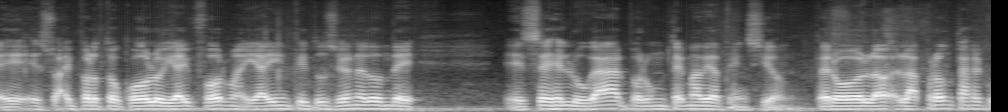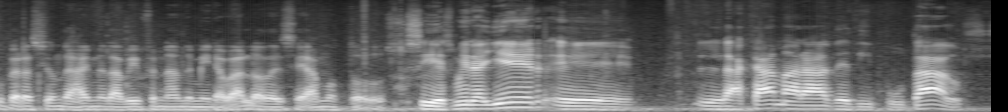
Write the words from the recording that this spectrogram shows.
Eh, eso hay protocolo y hay forma y hay instituciones donde ese es el lugar por un tema de atención. Pero la, pronta recuperación de Jaime David Fernández Mirabal lo deseamos todos. Sí, es. Mira, ayer eh, la Cámara de Diputados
